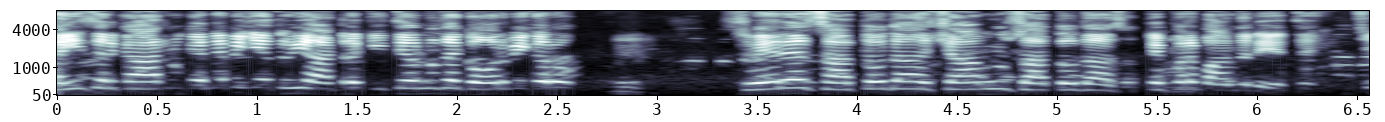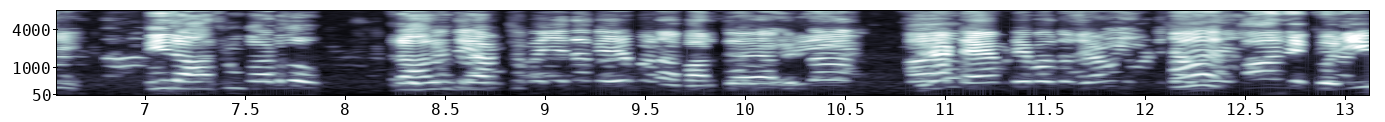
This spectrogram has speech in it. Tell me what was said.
ਅਸੀਂ ਸਰਕਾਰ ਨੂੰ ਕਹਿੰਦੇ ਵੀ ਜੇ ਤੁਸੀਂ ਆਰਡਰ ਕੀਤੇ ਉਹਨਾਂ ਤੇ ਗੌਰ ਵੀ ਕਰੋ। ਸਵੇਰੇ 7 ਤੋਂ 10 ਸ਼ਾਮ ਨੂੰ 7 ਤੋਂ 10 ਟਿੱਪਰ ਬੰਦ ਨੇ ਇੱਥੇ। ਜੀ। ਵੀ ਰਾਤ ਨੂੰ ਕੱਢ ਲਓ ਰਾਤ ਨੂੰ ਟਰੈਫਿਕ 8 ਵਜੇ ਤੱਕ ਇਹ ਬਣਾ ਵਰਤਿਆ ਆ ਫਿਰ ਤਾਂ ਜਿਹੜਾ ਟਾਈਮ ਟੇਬਲ ਤੋਂ ਵੀ ਉਲਟ ਰਿਹਾ ਆ ਦੇਖੋ ਜੀ।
